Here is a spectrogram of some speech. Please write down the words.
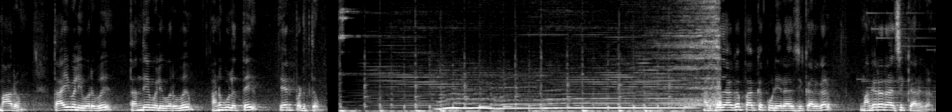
மாறும். தாய் வழி உறவு தந்தை வழி உறவு அனுகூலத்தை ஏற்படுத்தும். அடுத்ததாக பார்க்கக்கூடிய ராசிக்காரர்கள் மகர ராசிக்காரர்கள்.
